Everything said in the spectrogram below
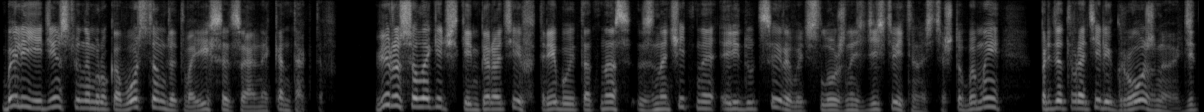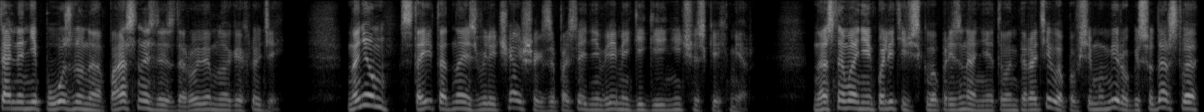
были единственным руководством для твоих социальных контактов. Вирусологический императив требует от нас значительно редуцировать сложность действительности, чтобы мы предотвратили грозную, детально непознанную опасность для здоровья многих людей. На нем стоит одна из величайших за последнее время гигиенических мер — на основании политического признания этого императива по всему миру государство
